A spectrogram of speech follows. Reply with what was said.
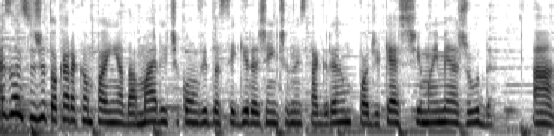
Mas antes de tocar a campainha da Mari, te convido a seguir a gente no Instagram, podcast Mãe Me Ajuda. Ah,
